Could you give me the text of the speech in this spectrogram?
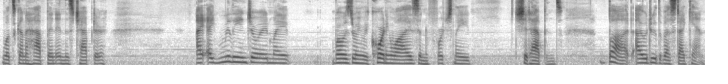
what's gonna happen in this chapter. I, I really enjoyed my what I was doing recording wise, and unfortunately, shit happens. But I would do the best I can.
